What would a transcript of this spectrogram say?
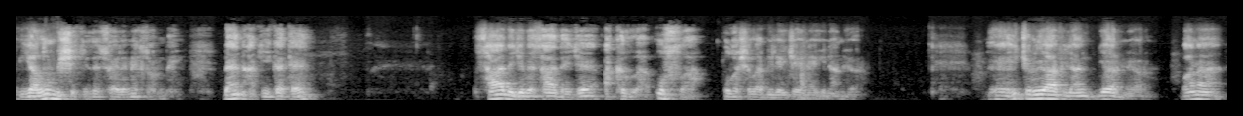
yalın bir şekilde söylemek zorundayım. Ben hakikate sadece ve sadece akılla, usla ulaşılabileceğine inanıyorum. Ee, hiç rüya filan görmüyorum. Bana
